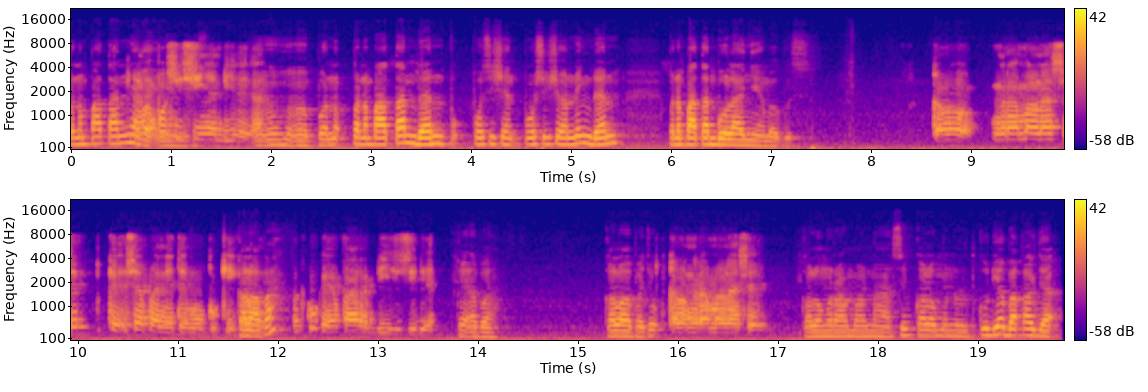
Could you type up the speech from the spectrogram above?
Penempatannya kayaknya. posisinya dia ya. Penempatan dan po- position positioning dan penempatan bolanya yang bagus. Kalau ngeramal nasib kayak siapa nih Timo Puki? Kalau apa? Menurutku kayak Fardi sih dia. Kayak apa? Kalau apa, Cuk? Kalau ngeramal nasib. Kalau ngeramal nasib kalau menurutku dia bakal ja-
